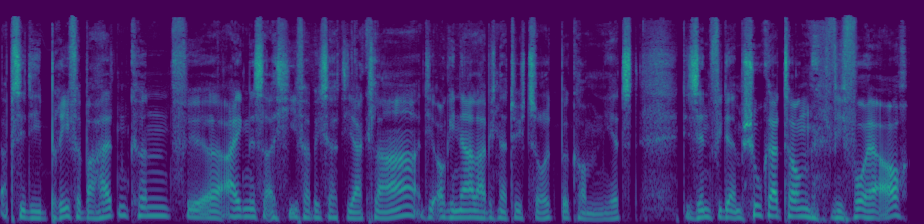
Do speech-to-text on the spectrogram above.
ob sie die Briefe behalten können für ihr eigenes Archiv. Habe ich gesagt, ja klar. Die Originale habe ich natürlich zurückbekommen jetzt. Die sind wieder im Schuhkarton, wie vorher auch,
